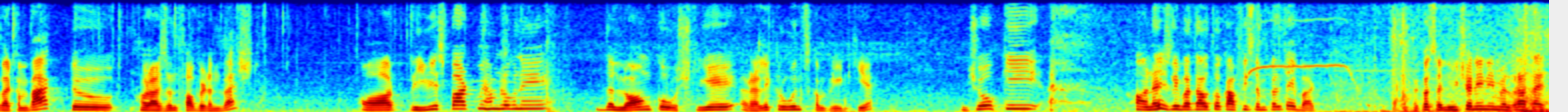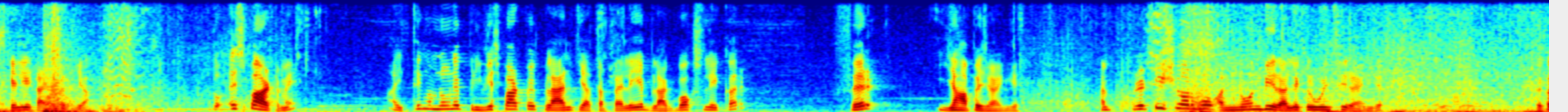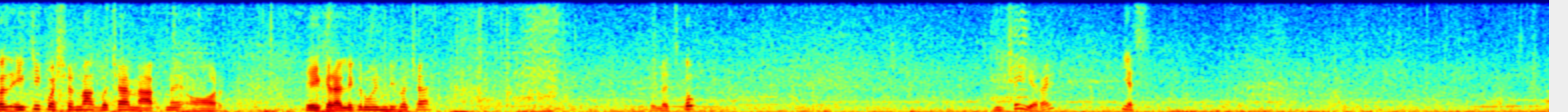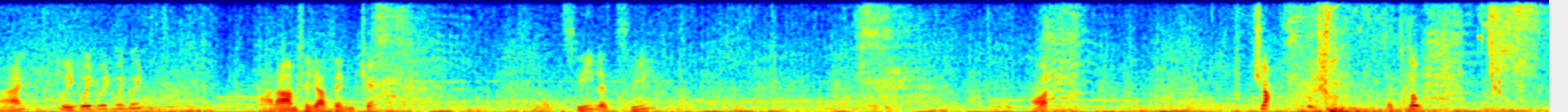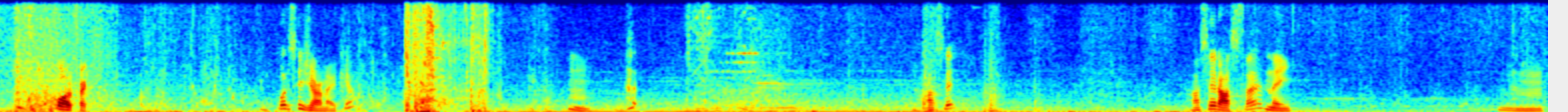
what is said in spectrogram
Welcome back to Horizon Forbidden West और previous part में हम लोगों ने द लॉन्ग कोस्ट ये रेलिक रूंस कंप्लीट किया जो कि ऑनेस्टली बताओ तो काफ़ी सिंपल थे बट मेरे को सोल्यूशन ही नहीं मिल रहा था, इसके लिए टाइम लग गया। तो इस पार्ट में आई थिंक हम लोग ने प्रीवियस पार्ट पे प्लान किया था, पहले ये ब्लैक बॉक्स लेकर, फिर यहाँ पे जाएँगे। आई एम प्रिटी श्योर वो अननोन भी रेलिक रूइंस ही रहेंगे। बिकॉज़ एक ही क्वेश्चन मार्क बचा है मैप में और एक रेलिक रूइन भी बचा है। तो लेट्स गो नीचे ही है right yes and wait wait wait wait wait आराम से जाते हैं नीचे। लेट्स सी लेट्स सी और लेट्स गो परफेक्ट ऊपर से जाना है क्या? हम्म यहाँ से? यहाँ से रास्ता है? नहीं. हम्म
